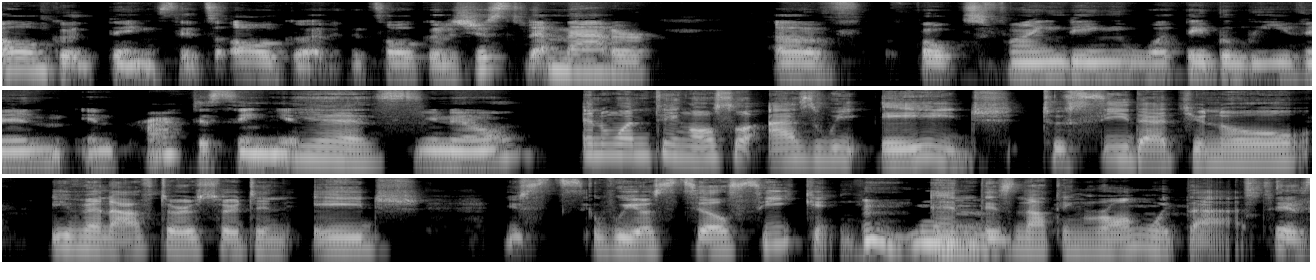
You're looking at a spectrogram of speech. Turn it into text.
all good things. It's all good. It's all good. It's just a matter of folks finding what they believe in and practicing it, Yes. you know? And one thing also, as we age, to see that, you know, even after a certain age, you, s- we are still seeking. And Mhm. there's nothing wrong with that. There's-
